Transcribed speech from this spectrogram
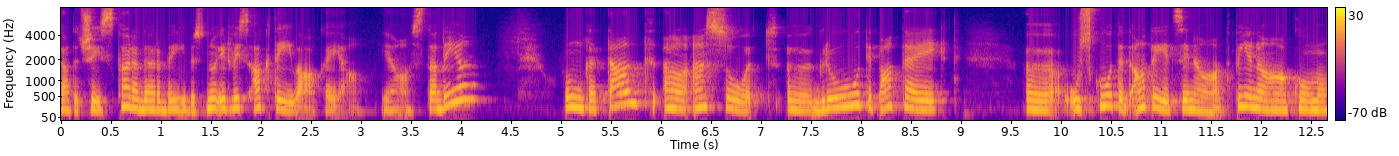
tātad šīs kara darbības nu, ir visaktīvākajā jā, stadijā, un ka tad esot grūti pateikt, uz ko tad attiecināt pienākumu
